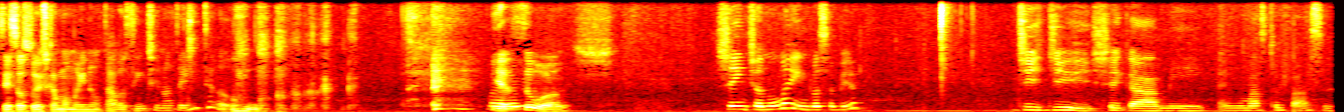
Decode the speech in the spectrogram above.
Sensações que a mamãe não tava sentindo até então. e a sua? Gente, eu não lembro, sabia? De, de chegar a me, a me masturbar, assim.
